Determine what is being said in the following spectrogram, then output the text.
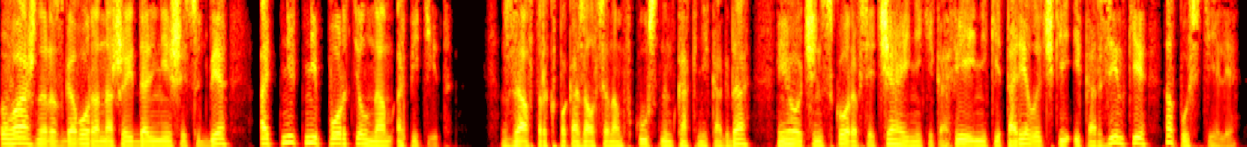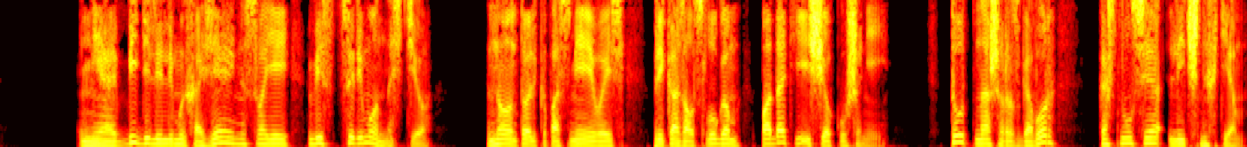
Важный разговор о нашей дальнейшей судьбе отнюдь не портил нам аппетит. Завтрак показался нам вкусным как никогда, и очень скоро все чайники, кофейники, тарелочки и корзинки опустели. Не обидели ли мы хозяина своей бесцеремонностью? Но он только посмеиваясь, приказал слугам подать еще кушаний. Тут наш разговор коснулся личных тем.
